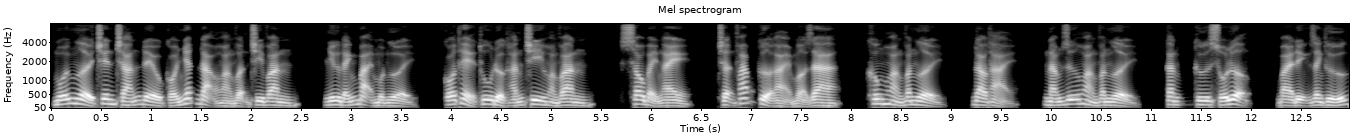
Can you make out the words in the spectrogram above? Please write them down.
mỗi người trên chán đều có nhất đạo hoàng vận chi văn, như đánh bại một người, có thể thu được hắn chi hoàng văn. Sau 7 ngày, trận pháp cửa ải mở ra, không hoàng văn người, đào thải, nắm giữ hoàng văn người, căn cứ số lượng, bài định danh thứ.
